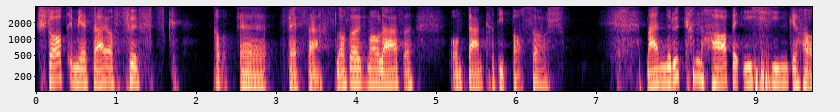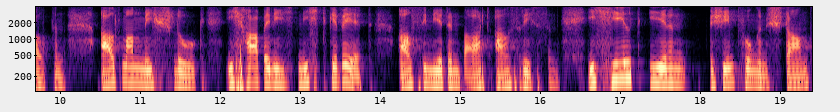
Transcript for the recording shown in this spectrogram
Steht im Jesaja 50, äh, Vers 6. Lass uns mal lesen und denken die Passage. Mein Rücken habe ich hingehalten, als man mich schlug. Ich habe mich nicht gewehrt, als sie mir den Bart ausrissen. Ich hielt ihren Beschimpfungen stand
